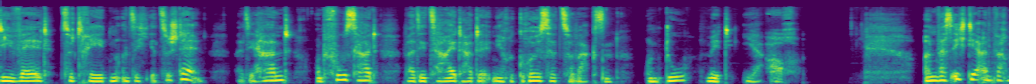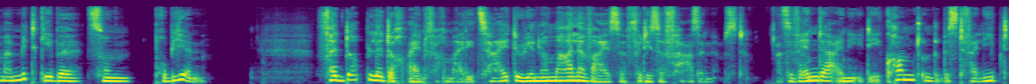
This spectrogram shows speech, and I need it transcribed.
die Welt zu treten und sich ihr zu stellen, weil sie Hand und Fuß hat, weil sie Zeit hatte, in ihre Größe zu wachsen und du mit ihr auch. Und was ich dir einfach mal mitgebe zum Probieren, verdopple doch einfach mal die Zeit, die du dir normalerweise für diese Phase nimmst. Also wenn da eine Idee kommt und du bist verliebt,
